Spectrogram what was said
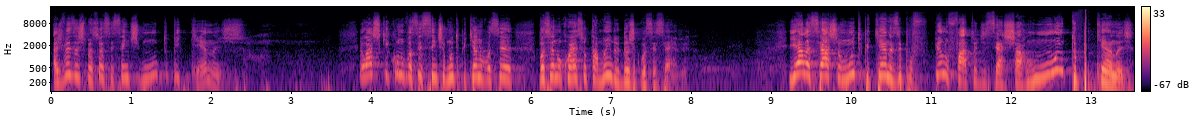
Às vezes as pessoas se sentem muito pequenas. Eu acho que quando você se sente muito pequeno, você, você não conhece o tamanho do Deus que você serve. E elas se acham muito pequenas, e por, pelo fato de se achar muito pequenas,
